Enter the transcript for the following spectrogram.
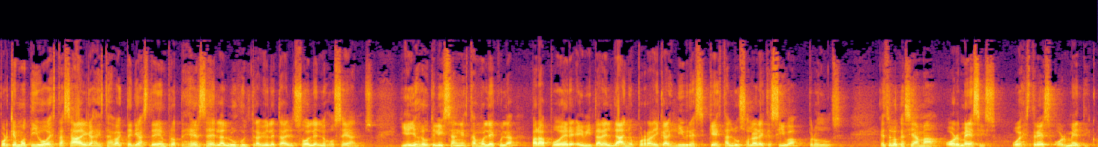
¿Por qué motivo estas algas, estas bacterias deben protegerse de la luz ultravioleta del sol en los océanos? Y ellos lo utilizan esta molécula para poder evitar el daño por radicales libres que esta luz solar excesiva produce. Esto es lo que se llama hormesis o estrés hormético.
